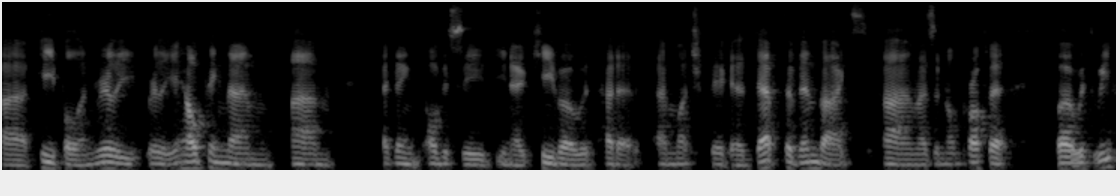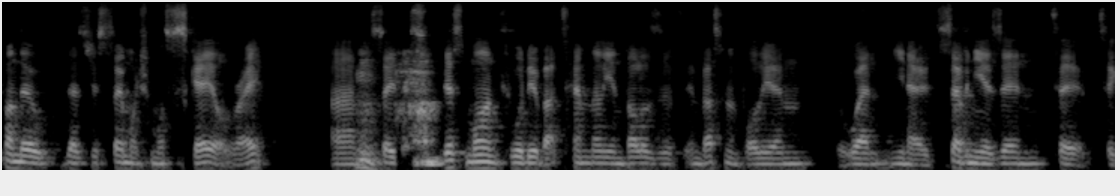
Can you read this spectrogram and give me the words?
uh, people and really, really helping them. Um, I think obviously, you know, Kiva had a, a much bigger depth of impact um, as a nonprofit, but with WeFunder, there's just so much more scale, right? Um, mm. So this, this month we'll do about $10 million of investment volume when, you know, seven years in to, to,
